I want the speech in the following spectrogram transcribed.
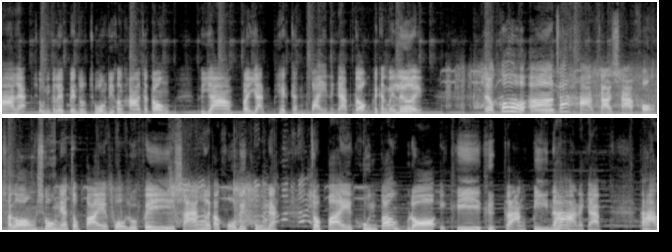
มาแล้วช่วงนี้ก็เลยเป็นช่วงๆที่ค่อนข้างจะต้อง พยายามประหยัดเพชรกันไว้นะครับต้องเพชรกันไว้เลย แล้วก็เอ่อถ้าหากกาชาของฉลองช่วงนี้จบไปพวกลูฟี่ช้างแล้วก็โคบี้คุงเนี่ยจบไปคุณต้องรออีกทีคือกลางปีหน้านะครับ ถ้าหาก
